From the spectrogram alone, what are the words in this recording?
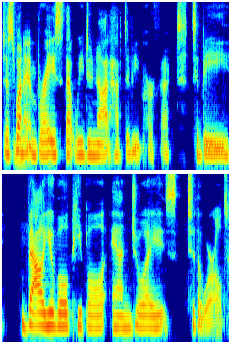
Just mm-hmm. want to embrace that we do not have to be perfect to be valuable people and joys to the world.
